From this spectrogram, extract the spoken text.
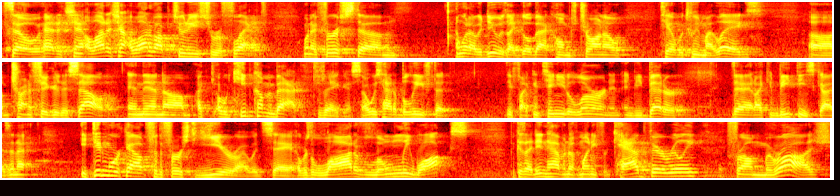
So I had a, a lot of a lot of opportunities to reflect. When I first, um, and what I would do is I'd go back home to Toronto, tail between my legs, um, trying to figure this out. And then um, I, I, would keep coming back to Vegas. I always had a belief that if I continue to learn and, and be better, that I can beat these guys. And I, it didn't work out for the first year, I would say. There was a lot of lonely walks because I didn't have enough money for cab fare, really, from Mirage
